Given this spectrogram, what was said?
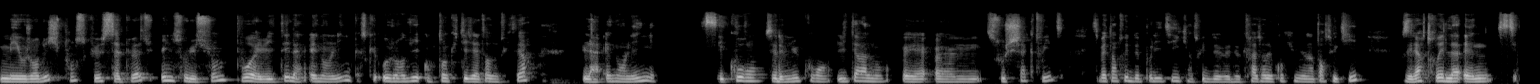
mais aujourd'hui, je pense que ça peut être une solution pour éviter la haine en ligne, parce qu'aujourd'hui, en tant qu'utilisateur de Twitter, la haine en ligne, c'est courant, c'est devenu courant, littéralement. Et euh, sous chaque tweet, ça peut être un tweet de politique, un tweet de, de créateur de contenu de n'importe qui, vous allez retrouver de la haine. C'est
